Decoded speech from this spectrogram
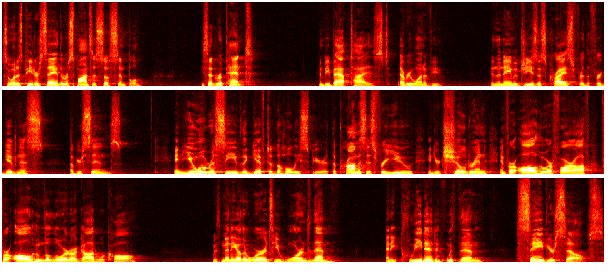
So, what does Peter say? The response is so simple. He said, Repent and be baptized, every one of you, in the name of Jesus Christ for the forgiveness of your sins and you will receive the gift of the Holy Spirit. The promise is for you and your children and for all who are far off, for all whom the Lord our God will call. With many other words, he warned them and he pleaded with them save yourselves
